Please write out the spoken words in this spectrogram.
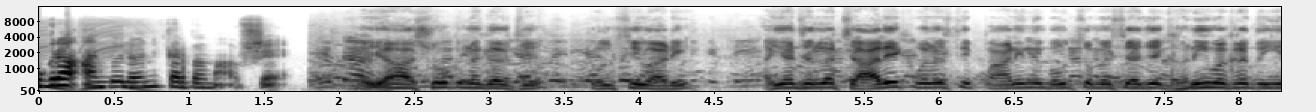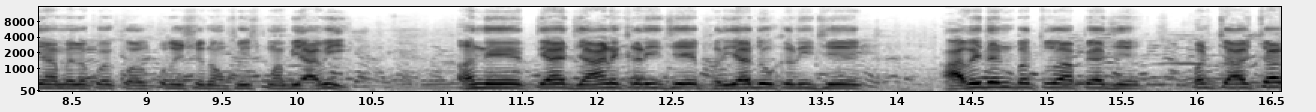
ઉગ્ર આંદોલન કરવામાં આવશે. અહીંયા અશોકનગર છે, તુલસીવાડી. અહીંયા છેલ્લા ચારેક વર્ષથી પાણીની બહુ જ સમસ્યા છે. ઘણી વખત અહીંયા અમે લોકોએ કોર્પોરેશન ઓફિસમાં બી આવી અને ત્યાં જાણ કરી છે, ફરિયાદો કરી છે, આવેદનપત્રો આપ્યા છે. પણ ચાર ચાર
